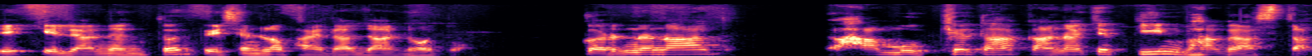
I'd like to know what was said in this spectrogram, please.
ते केल्यानंतर पेशंटला फायदा जाणवतो. कर्णनाद हा मुख्यतः कानाचे तीन भाग असतात.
